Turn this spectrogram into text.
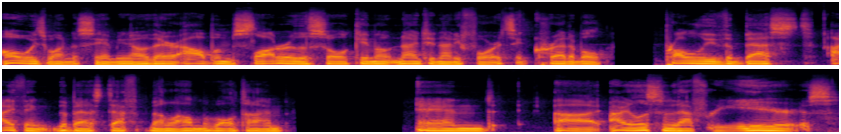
Always wanted to see him. You know, their album Slaughter of the Soul came out in 1994. It's incredible. Probably the best, I think, the best death metal album of all time. And uh, I listened to that for years.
